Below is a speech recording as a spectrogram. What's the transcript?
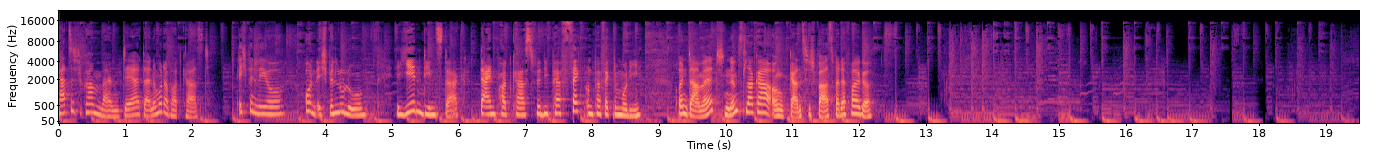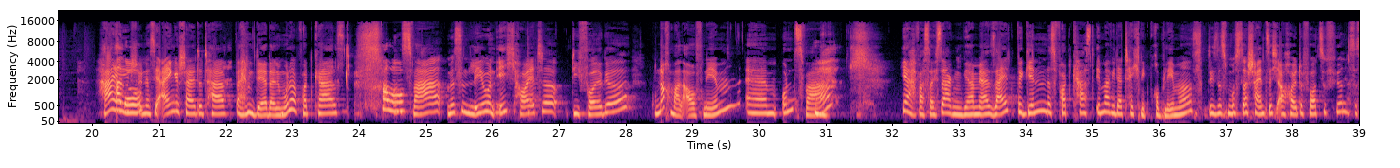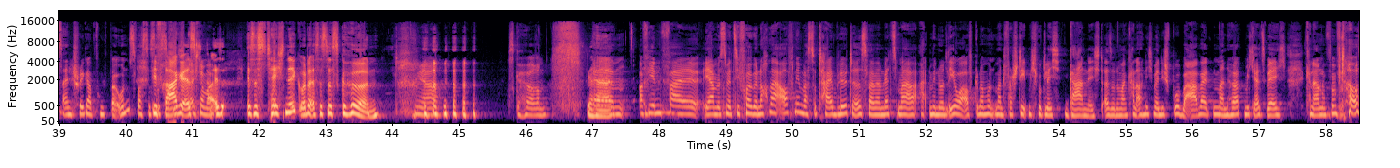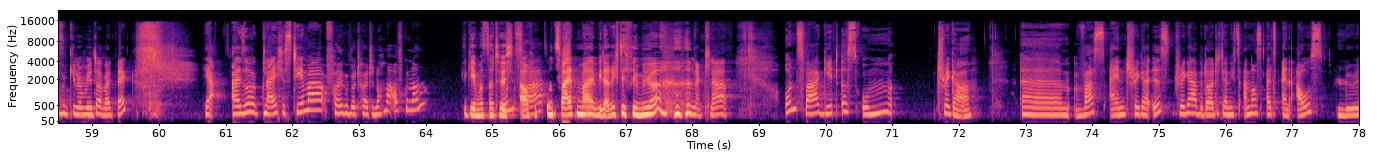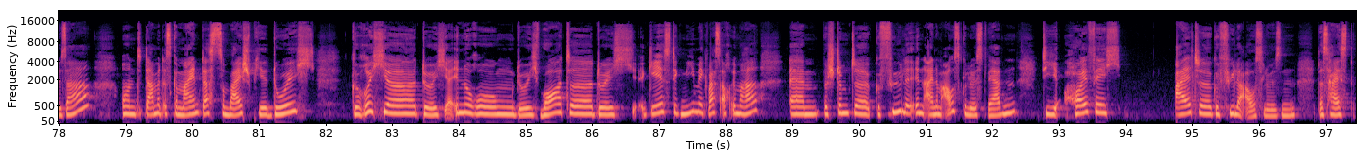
Herzlich willkommen beim Der Deine Mutter Podcast. Ich bin Leo. Und ich bin Lulu. Jeden Dienstag dein Podcast für die perfekt und perfekte Mutti. Und damit nimm's locker und ganz viel Spaß bei der Folge. Hi, Hallo. schön, dass ihr eingeschaltet habt beim Der Deine Mutter Podcast. Hallo. Und zwar müssen Leo und ich heute die Folge nochmal aufnehmen. Ähm, und zwar, ja, was soll ich sagen? Wir haben ja seit Beginn des Podcasts immer wieder Technikprobleme. Dieses Muster scheint sich auch heute fortzuführen. Das ist ein Triggerpunkt bei uns. Was ist die Frage ist, ist, ist es Technik oder ist es das Gehirn? Ja. das Gehören. Ähm, auf jeden Fall, ja, müssen wir jetzt die Folge nochmal aufnehmen, was total blöd ist, weil beim letzten Mal hatten wir nur Leo aufgenommen und man versteht mich wirklich gar nicht. Also man kann auch nicht mehr die Spur bearbeiten. Man hört mich, als wäre ich, keine Ahnung, 5000 Kilometer weit weg. Ja, also gleiches Thema. Folge wird heute nochmal aufgenommen. Wir geben uns natürlich zwar, auch zum zweiten Mal wieder richtig viel Mühe. Na klar. Und zwar geht es um Trigger ähm, was ein Trigger ist. Trigger bedeutet ja nichts anderes als ein Auslöser. Und damit ist gemeint, dass zum Beispiel durch Gerüche, durch Erinnerungen, durch Worte, durch Gestik, Mimik, was auch immer, ähm, bestimmte Gefühle in einem ausgelöst werden, die häufig alte Gefühle auslösen. Das heißt,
